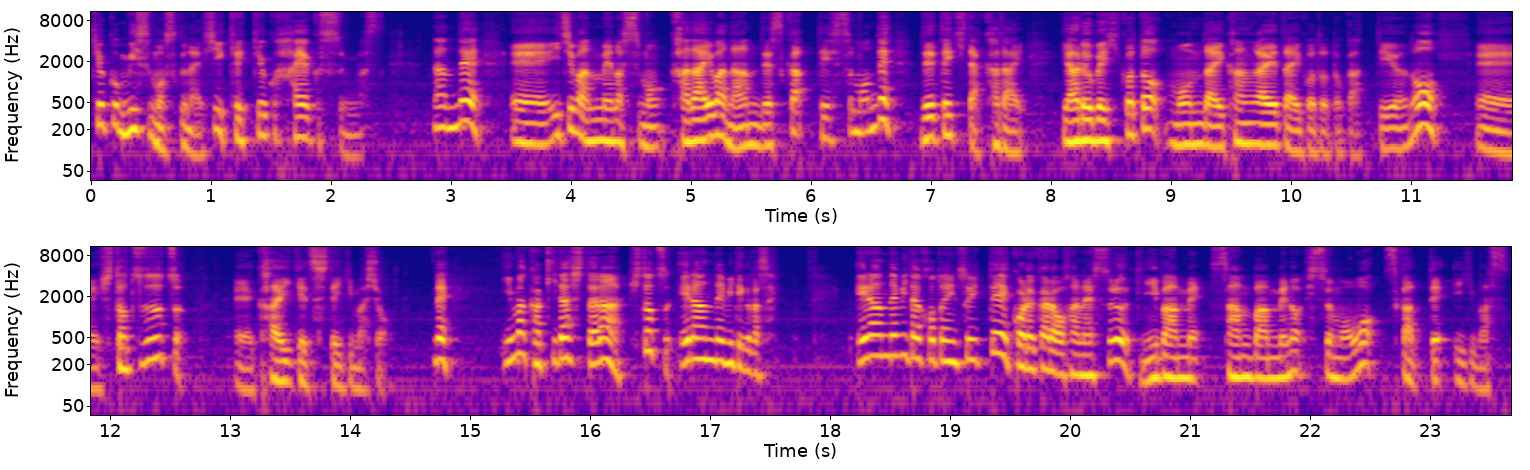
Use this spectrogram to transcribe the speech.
局ミスも少ないし結局早く進みますなんで、えー、1番目の質問「課題は何ですか?」って質問で出てきた課題やるべきこと問題考えたいこととかっていうのを、えー、一つずつ、えー、解決していきましょう。で今書き出したら一つ選んでみてください。選んでみたことについてこれからお話しする2番目3番目の質問を使っていきます。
